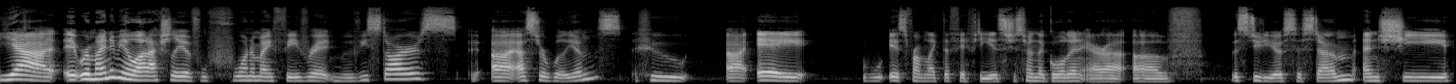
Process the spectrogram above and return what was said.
yeah, it reminded me a lot actually of one of my favorite movie stars, uh, Esther Williams, who uh, a is from like the 50s. She's from the golden era of the studio system and she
